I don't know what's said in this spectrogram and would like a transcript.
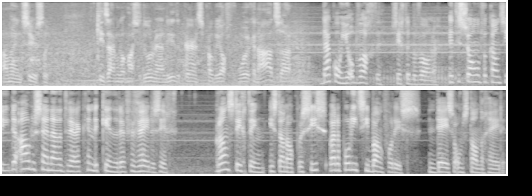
I mean, seriously. The kids haven't got much to do around here. The parents are probably off working hard, so... Daar kon je op wachten, zegt de bewoner. Het is zomervakantie, de ouders zijn aan het werk en de kinderen vervelen zich. Brandstichting is dan ook precies waar de politie bang voor is in deze omstandigheden.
